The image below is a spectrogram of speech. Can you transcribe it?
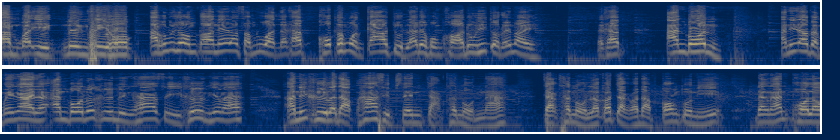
ต่ำกว่าอีก 146อะคุณผู้ชมตอนนี้เราสำรวจนะครับครบทั้งหมด 9 จุดแล้วเดี๋ยวผมขอดูที่จดไว้หน่อยนะครับอันบน อันนี้เราแบบง่ายๆนะอันบนก็คือ 154 ครึ่งใช่ไหมอันนี้คือระดับ 50 เซนจากถนนนะ จากถนนแล้วก็จากระดับกล้องตัวนี้ ดังนั้นพอเรา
